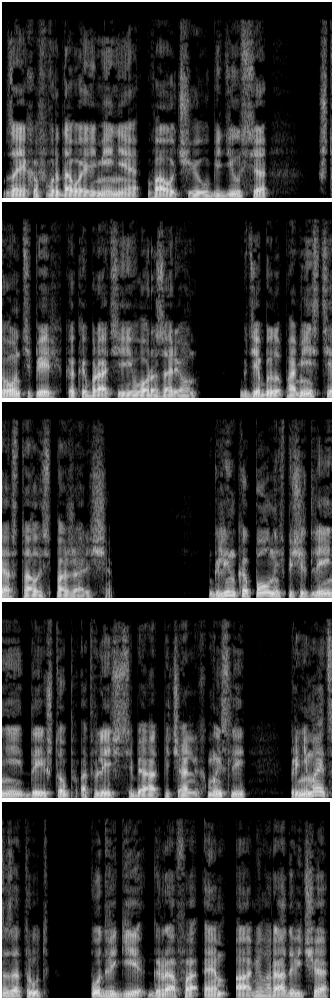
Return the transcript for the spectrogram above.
Заехав в родовое имение, воочию убедился, что он теперь, как и братья его, разорен. Где было поместье, осталось пожарище. Глинка, полный впечатлений, да и чтоб отвлечь себя от печальных мыслей, принимается за труд «Подвиги графа М. А. Милорадовича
